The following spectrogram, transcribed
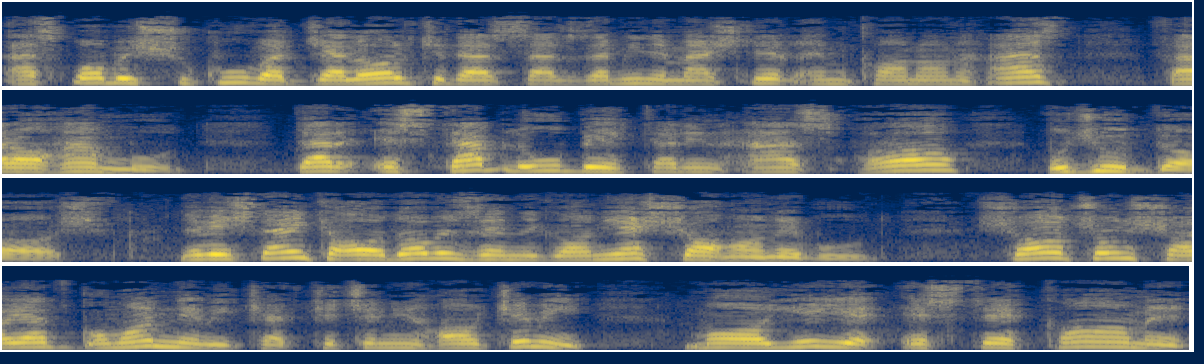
اسباب شکوه و جلال که در سرزمین مشرق امکانان هست فراهم بود. در استبل او بهترین اسبها وجود داشت. نوشتن که آداب زندگانیش شاهانه بود. شاه چون شاید گمان نمی‌کرد که چنین حاکمی مایه استحکام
